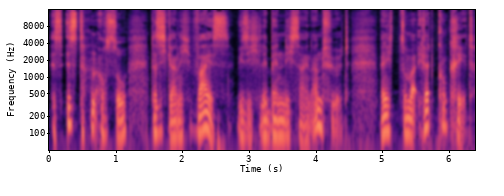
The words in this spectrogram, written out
es ist dann auch so, dass ich gar nicht weiß, wie sich lebendig sein anfühlt. Wenn ich zum Beispiel, ich werde konkret,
